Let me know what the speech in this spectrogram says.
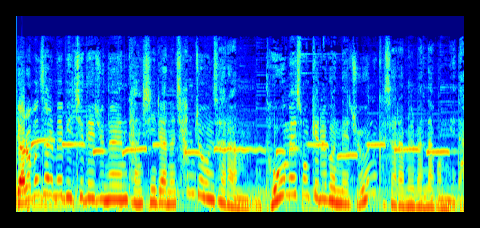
여러분 삶에 빛이 돼주는 당신이라는 참 좋은 사람, 도움의 손길을 건네준 그 사람을 만나봅니다.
